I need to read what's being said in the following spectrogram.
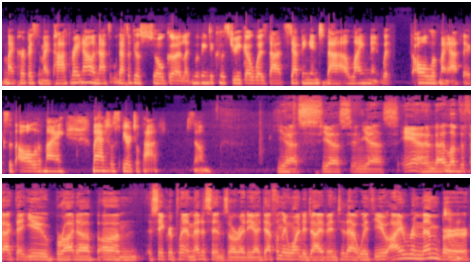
my purpose and my path right now, and that's that's what feels so good. Like moving to Costa Rica was that stepping into that alignment with all of my ethics, with all of my my actual spiritual path. So. Yes, yes, and yes. And I love the fact that you brought up um, sacred plant medicines already. I definitely wanted to dive into that with you. I remember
